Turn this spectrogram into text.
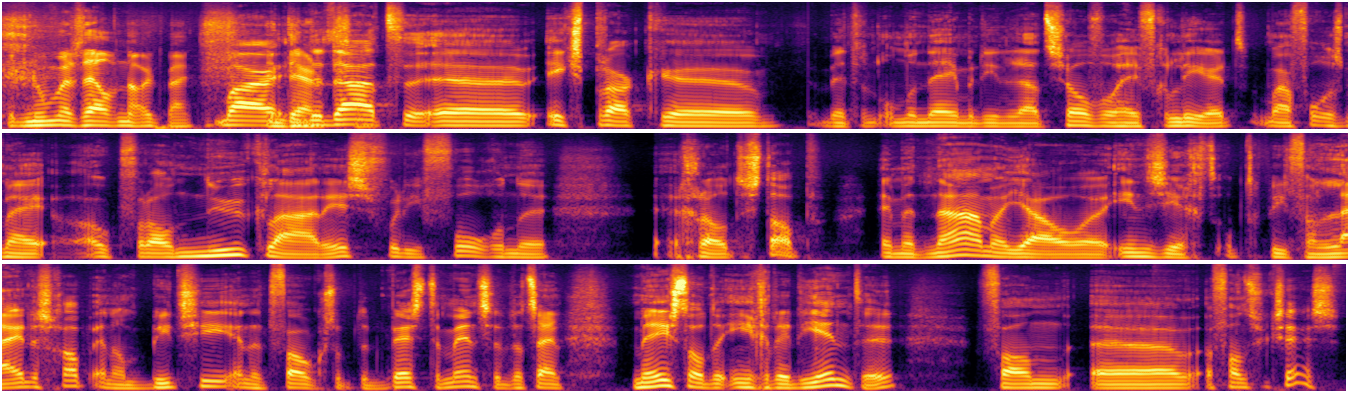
Ik noem mezelf nooit bij. maar inderdaad, eh, ik sprak eh, met een ondernemer die inderdaad zoveel heeft geleerd. Maar volgens mij ook vooral nu klaar is voor die volgende eh, grote stap. En met name jouw eh, inzicht op het gebied van leiderschap en ambitie en het focus op de beste mensen. Dat zijn meestal de ingrediënten van, eh, van succes.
